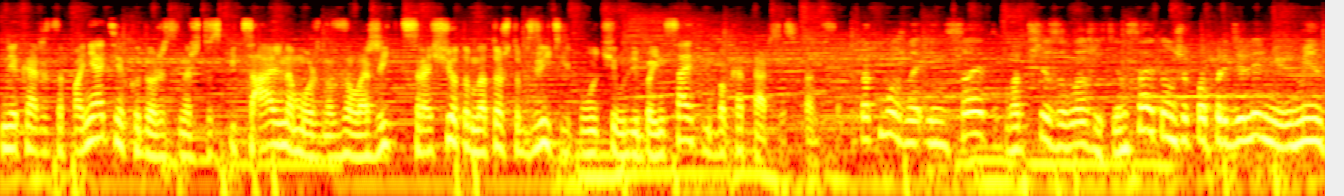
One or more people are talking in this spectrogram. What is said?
мне кажется, понятия художественного, что специально можно заложить с расчетом на то, чтобы зритель получил либо инсайт, либо катарсис в конце. Как можно инсайт вообще заложить? Инсайт, он же по определению имеет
